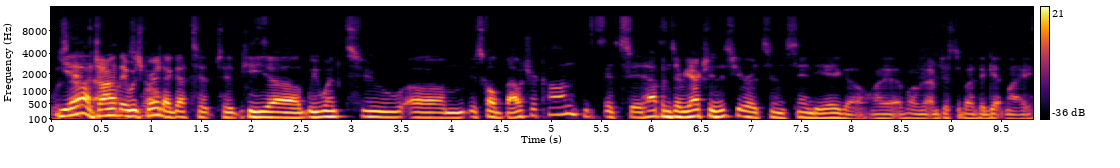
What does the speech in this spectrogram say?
Yeah, Jonathan, it as was great. I got to to he uh we went to um it's called BoucherCon. It's it happens every actually this year it's in San Diego. I I'm I'm just about to get my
